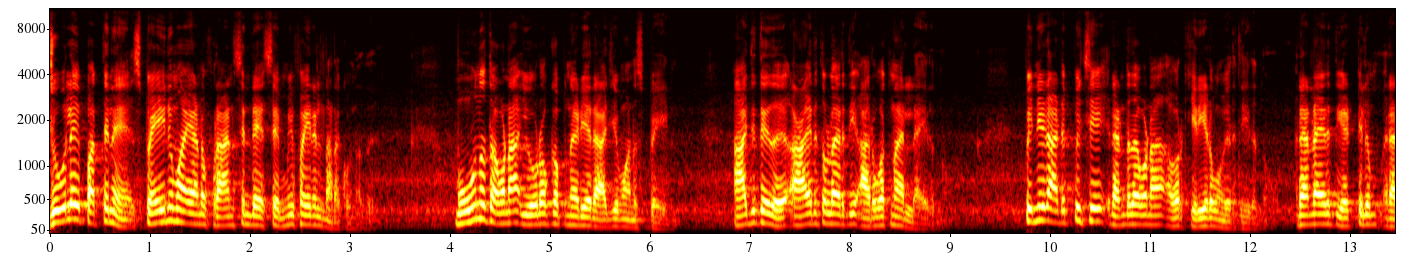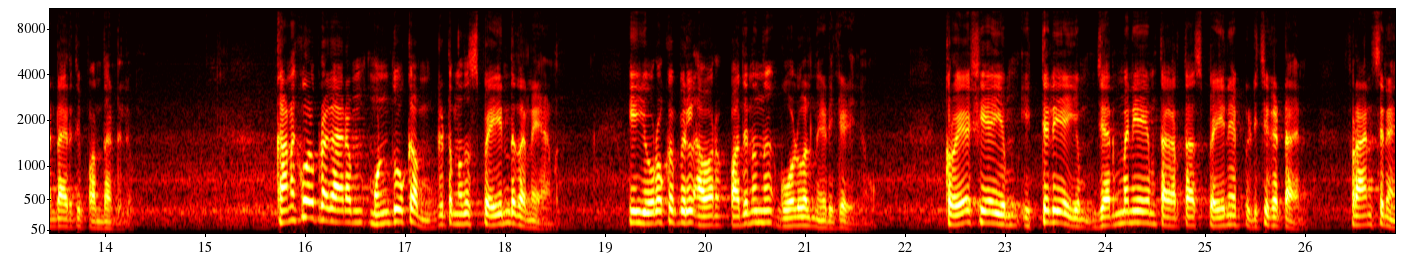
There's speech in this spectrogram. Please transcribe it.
ജൂലൈ പത്തിന് സ്പെയിനുമായാണ് ഫ്രാൻസിന്റെ സെമി ഫൈനൽ നടക്കുന്നത്. മൂന്ന് തവണ യൂറോ കപ്പ് നേടിയ രാജ്യമാണ് സ്പെയിൻ. ആദ്യത്തേത് ആയിരത്തി തൊള്ളായിരത്തി അറുപത്തിനാലിലായിരുന്നു പിന്നീട് അടുപ്പിച്ച് രണ്ട് തവണ അവർ കിരീടം ഉയർത്തിയിരുന്നു. രണ്ടായിരത്തി എട്ടിലും രണ്ടായിരത്തി പന്ത്രണ്ടിലും കണക്കുകൾ പ്രകാരം മുൻതൂക്കം കിട്ടുന്നത് സ്പെയിനിന്റെ തന്നെയാണ്. ഈ യൂറോ കപ്പിൽ അവർ പതിനൊന്ന് ഗോളുകൾ നേടിക്കഴിഞ്ഞു. ക്രൊയേഷ്യയെയും ഇറ്റലിയെയും ജർമ്മനിയെയും തകർത്ത സ്പെയിനെ പിടിച്ചുകെട്ടാൻ ഫ്രാൻസിന്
